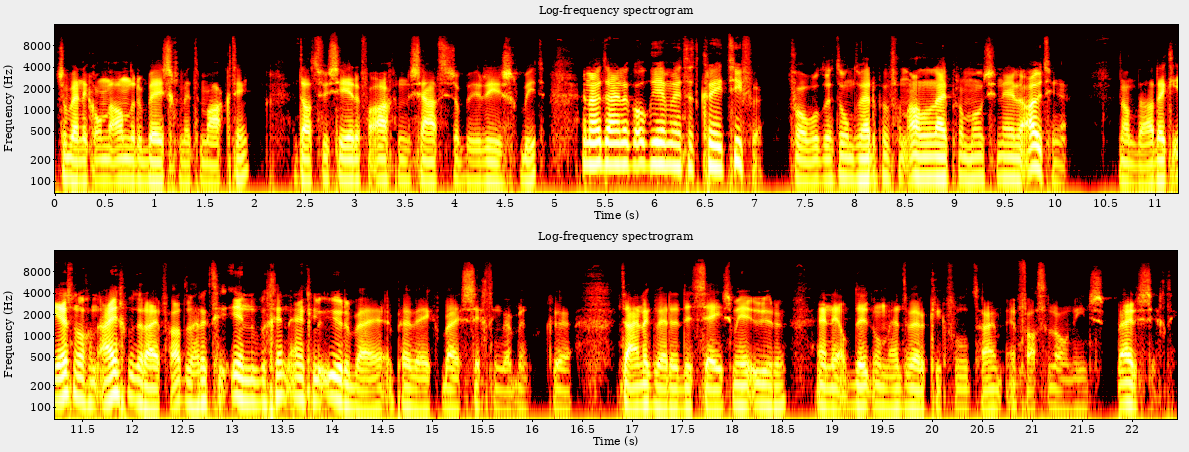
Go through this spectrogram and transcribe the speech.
Zo ben ik onder andere bezig met de marketing, het adviseren van organisaties op juridisch gebied en uiteindelijk ook weer met het creatieve, bijvoorbeeld het ontwerpen van allerlei promotionele uitingen. Nadat ik eerst nog een eigen bedrijf had, werkte ik in het begin enkele uren bij, per week bij Stichting Webwinkelkeur. Uiteindelijk werden dit steeds meer uren en op dit moment werk ik fulltime en vaste loondienst bij de stichting.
